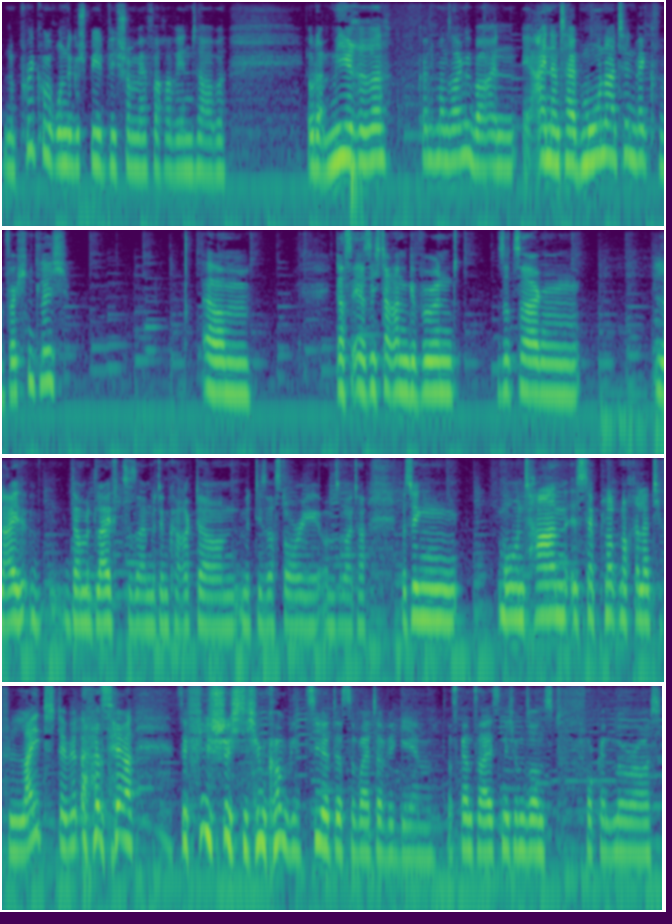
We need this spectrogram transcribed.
eine Prequel-Runde gespielt, wie ich schon mehrfach erwähnt habe. Oder mehrere, könnte man sagen, über ein, eineinhalb Monate hinweg wöchentlich. Ähm, dass er sich daran gewöhnt, sozusagen live, damit live zu sein mit dem Charakter und mit dieser Story und so weiter. Deswegen momentan ist der Plot noch relativ light, der wird aber sehr, sehr vielschichtig und kompliziert, desto weiter wir gehen. Das Ganze heißt nicht umsonst Fuck and Mirrors.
